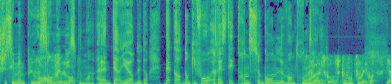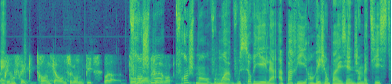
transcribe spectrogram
Je sais même plus où sont mes muscles, moi, à l'intérieur, dedans. D'accord, donc il faut rester 30 secondes, le ventre Ou 20 rentré. secondes, ce que vous pouvez, quoi. Et après, vous ferez 30, 40 secondes, puis voilà, pour rentrer le Franchement, ventre. franchement, vous, moi, vous seriez là, à Paris, en région parisienne, Jean-Baptiste.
